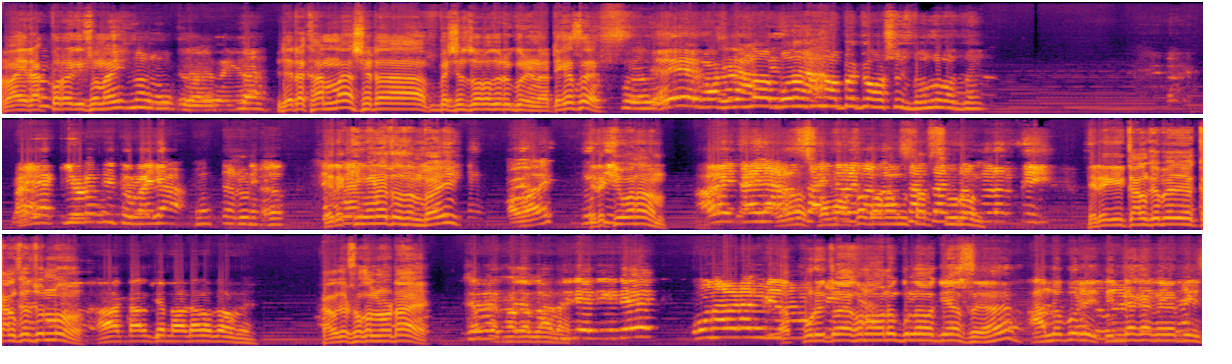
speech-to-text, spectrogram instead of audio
ভাই রাগ করার কিছু নাই? যেটা খান না সেটা বেশি জোরাজোরি করি না ঠিক আছে? এটা কি বানাইতেছেন ভাই? এটা কি বানান? এটা কি কালকে কালকের জন্য? কালকে নটা বাজে কালকে সকাল নটায়? পুরি তো এখনও অনেকগুলো বাকি আছে হ্যাঁ? আলু পুরি তিন টাকা করে পিস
